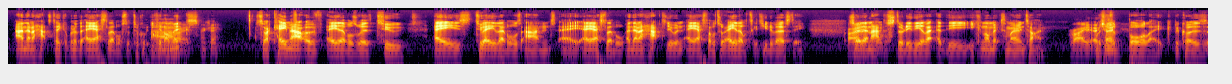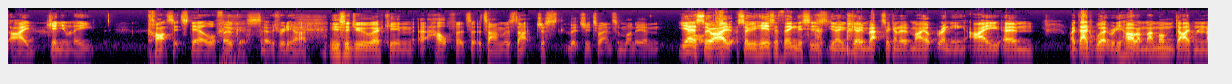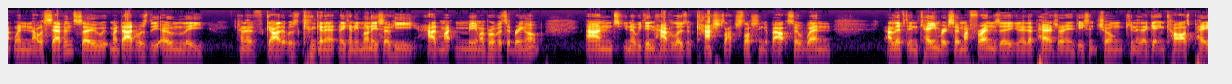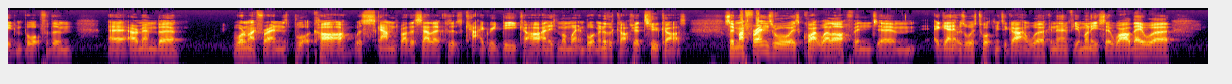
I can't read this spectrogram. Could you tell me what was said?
and then I had to take up another AS level, so I took up economics. Ah, right, Okay. So I came out of A levels with two A's, two A levels, and a AS level, and then I had to do an AS level to A level to get to university. so Right, then I had to study the the economics in my own time, Right. Okay. which is a ball ache because I genuinely can't sit still or focus. So it was really hard. You said you were working at Halfords at the time. Was that just literally to earn some money and? Yeah, or- so I so here's the thing. This is you know going back to kind of my upbringing. I um my dad worked really hard. My mum died when when I was seven, so my dad was the only kind of guy that was going to make any money. So he had my, me and my brother to bring up, and you know we didn't have loads of cash slo- sloshing about. So when I lived in Cambridge, so my friends are, you know, their parents are in a decent chunk. You know, they're getting cars paid and bought for them. Uh, I remember one of my friends bought a car, was scammed by the seller because it was a category D car, and his mum went and bought him another car. So we had two cars. So my friends were always quite well off, and um, again, it was always taught to me to go out and work and earn for your money. So while they were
